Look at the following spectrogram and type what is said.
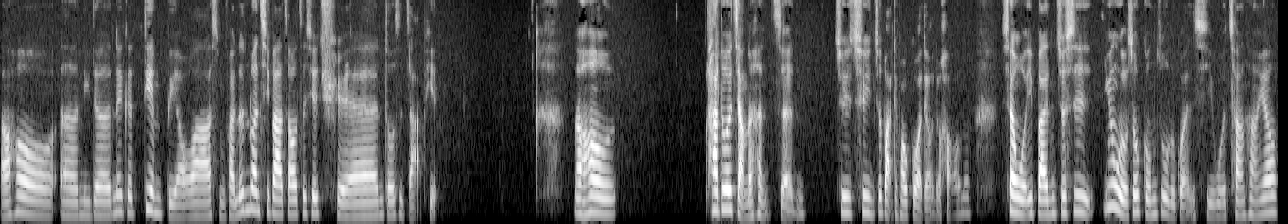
然后呃你的那个电表啊什么，反正乱七八糟这些全都是诈骗。然后他都会讲得很真，去去就把电话挂掉就好了。像我一般就是因为我有时候工作的关系，我常常要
